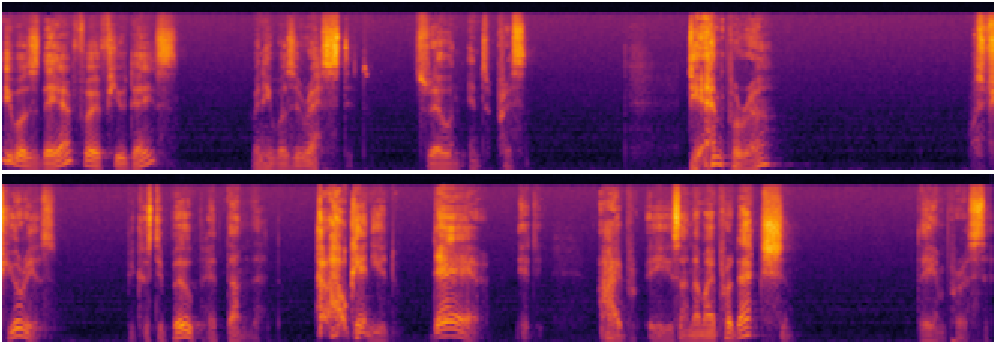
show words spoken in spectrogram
He was there for a few days when he was arrested, thrown into prison. The emperor was furious because the Pope had done that. How, can you dare? It, I, he's under my protection, the emperor said.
